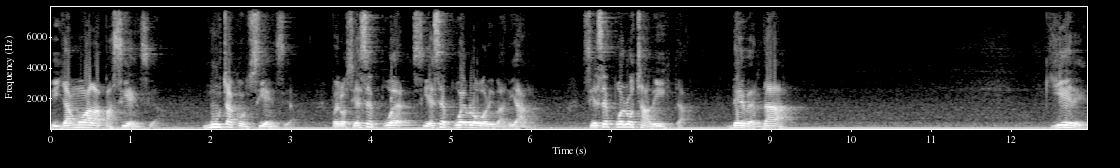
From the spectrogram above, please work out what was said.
Y llamo a la paciencia. Mucha conciencia. Pero si ese, si ese pueblo bolivariano, si ese pueblo chavista, de verdad quiere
